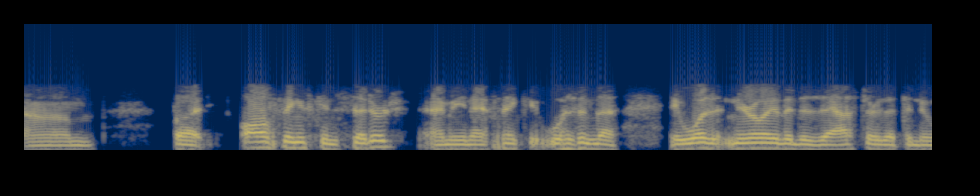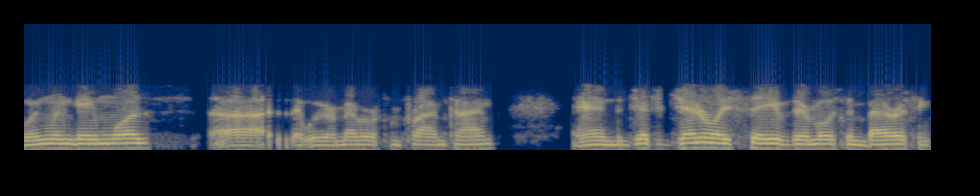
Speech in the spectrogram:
Um, but all things considered, I mean, I think it wasn't the, it wasn't nearly the disaster that the New England game was uh, that we remember from prime time. And the Jets generally save their most embarrassing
